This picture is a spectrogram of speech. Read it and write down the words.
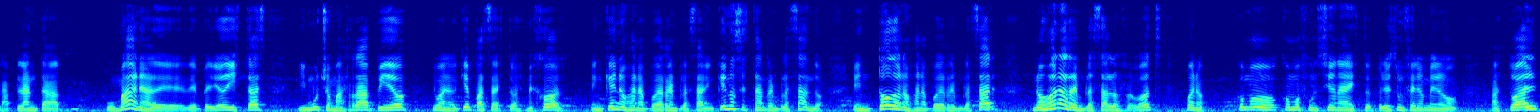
la planta humana de, periodistas y mucho más rápido. Y bueno, ¿qué pasa esto? ¿Es mejor? ¿En qué nos van a poder reemplazar? ¿En qué nos están reemplazando? ¿En todo nos van a poder reemplazar? ¿Nos van a reemplazar los robots? Bueno, ¿cómo, cómo funciona esto? Pero es un fenómeno actual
